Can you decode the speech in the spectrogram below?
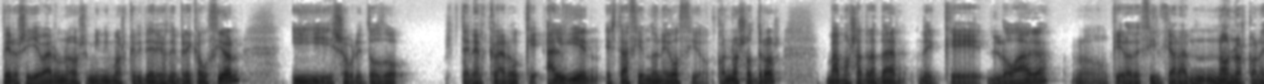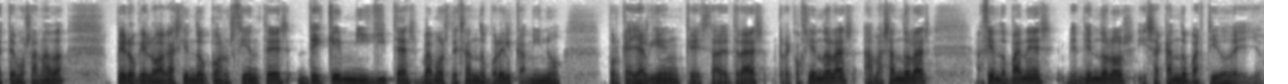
pero sí llevar unos mínimos criterios de precaución y sobre todo tener claro que alguien está haciendo negocio con nosotros, vamos a tratar de que lo haga no quiero decir que ahora no nos conectemos a nada, pero que lo haga siendo conscientes de qué miguitas vamos dejando por el camino, porque hay alguien que está detrás recogiéndolas, amasándolas, haciendo panes, vendiéndolos y sacando partido de ello.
